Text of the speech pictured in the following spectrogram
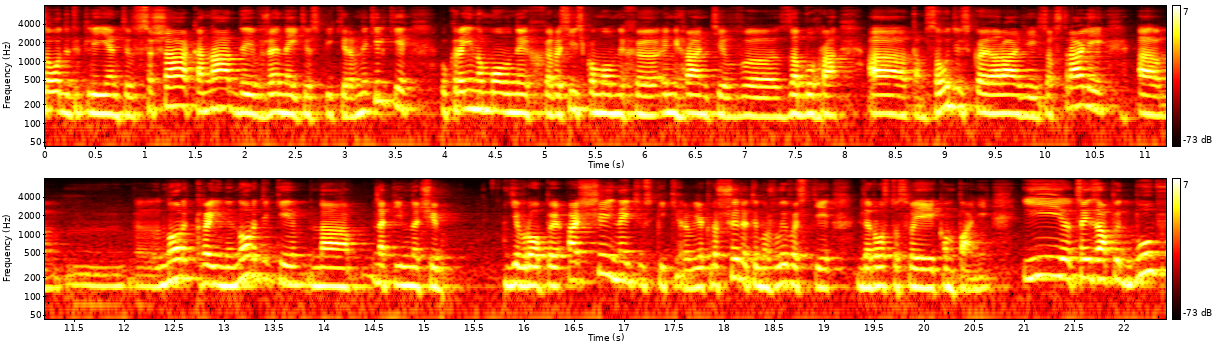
заводити клієнтів з США, Канади, вже нейтів спікерів, не тільки україномовних, російськомовних е, емігрантів е, з-за бугра, а там Саудівської Аравії, з Австралії. м, країни Нордіки на, на півночі Європи, а ще й нейтів спікерів, як розширити можливості для росту своєї компанії. І цей запит був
